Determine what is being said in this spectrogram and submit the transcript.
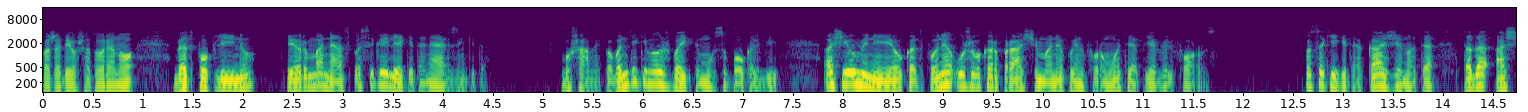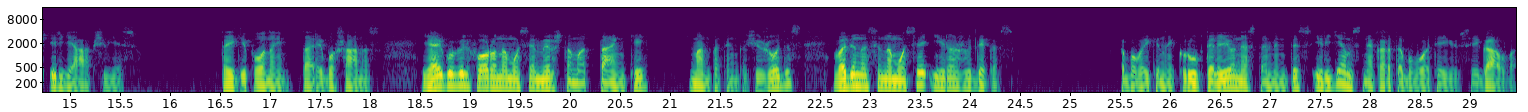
pažadėjo Šatoreno, bet po plynių ir manęs pasigailėkite, neerzinkite. Bušanai, pabandykime užbaigti mūsų pokalbį. Aš jau minėjau, kad ponė užvakar prašė mane painformuoti apie Vilforus. Pasakykite, ką žinote, tada aš ir ją apšviesiu. Taigi, ponai, tari Bošanas, jeigu Vilforų namuose mirštama tankiai, man patinka šis žodis, vadinasi, namuose yra žudikas. Abu vaikinai krūptelėjo, nes ta mintis ir jiems nekarta buvo atėjusi į galvą.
